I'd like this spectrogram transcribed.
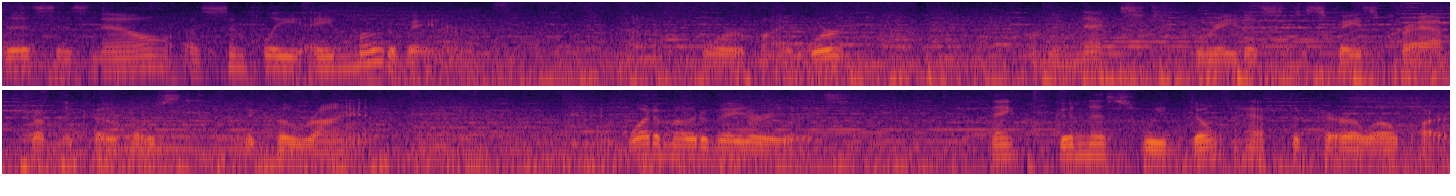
this is now a, simply a motivator uh, for my work on the next greatest spacecraft from the co-host, the Co-Ryan. And what a motivator it is. Thank goodness we don't have to parallel park.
